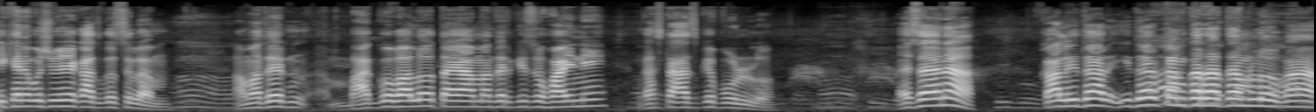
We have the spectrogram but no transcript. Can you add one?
এইখানে বসে বসে কাজ করছিলাম हाँ আমাদের ভাগ্য ভালো তাই আমাদের কিছু হয়নি গাছটা আজকে পড়লো हाँ ठीक ऐसा है ना कल इधर इधर काम कर रहा था हम लोग हाँ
